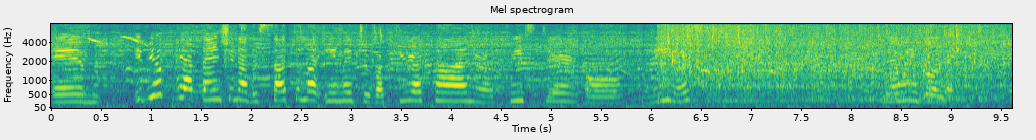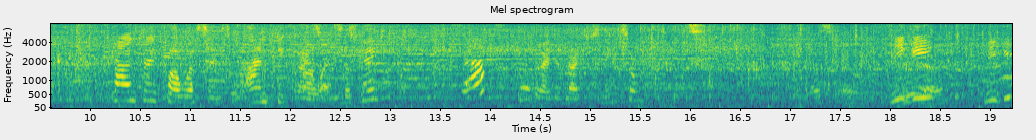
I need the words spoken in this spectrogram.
Um, if you pay attention at the satellite image of a hurricane or a twister or tornadoes, then we go left. Counter-Kawwas or anti-Kawwas, okay? Ja? Ja, wij de blaadjes links om. Migi, Migi,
